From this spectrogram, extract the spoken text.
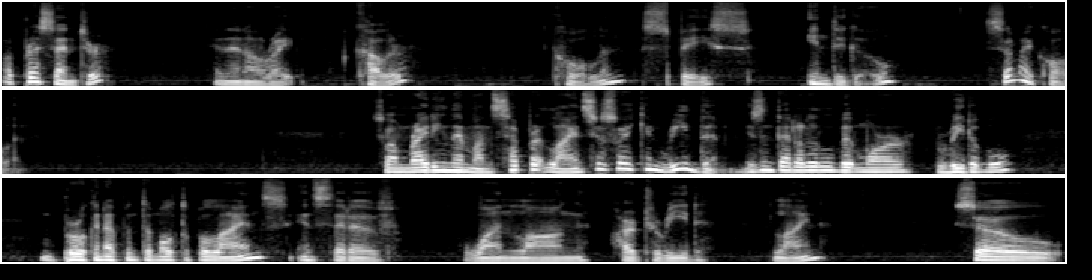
I'll press enter, and then I'll write color, colon, space, indigo, semicolon. So I'm writing them on separate lines just so I can read them. Isn't that a little bit more readable? Broken up into multiple lines instead of one long, hard to read line. So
